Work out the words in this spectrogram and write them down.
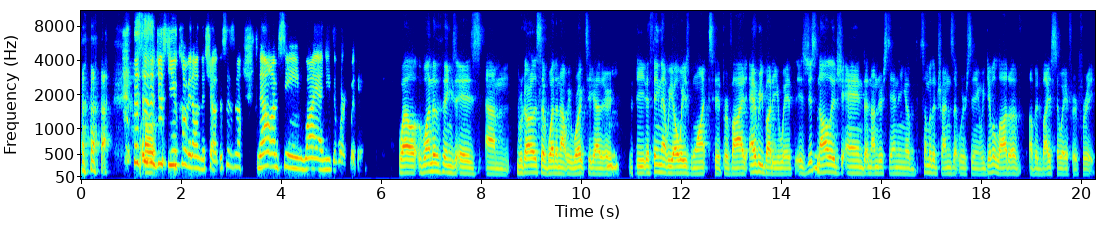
this isn't just you coming on the show. This is not, now I'm seeing why I need to work with you. Well, one of the things is, um, regardless of whether or not we work together, Mhm. the, the thing that we always want to provide everybody with is just Mhm. knowledge and an understanding of some of the trends that we're seeing. We give a lot of, of advice away for free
